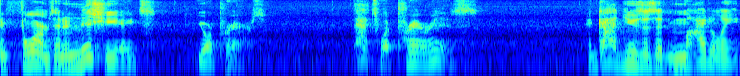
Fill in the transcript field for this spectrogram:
informs and initiates your prayers. That's what prayer is. And God uses it mightily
